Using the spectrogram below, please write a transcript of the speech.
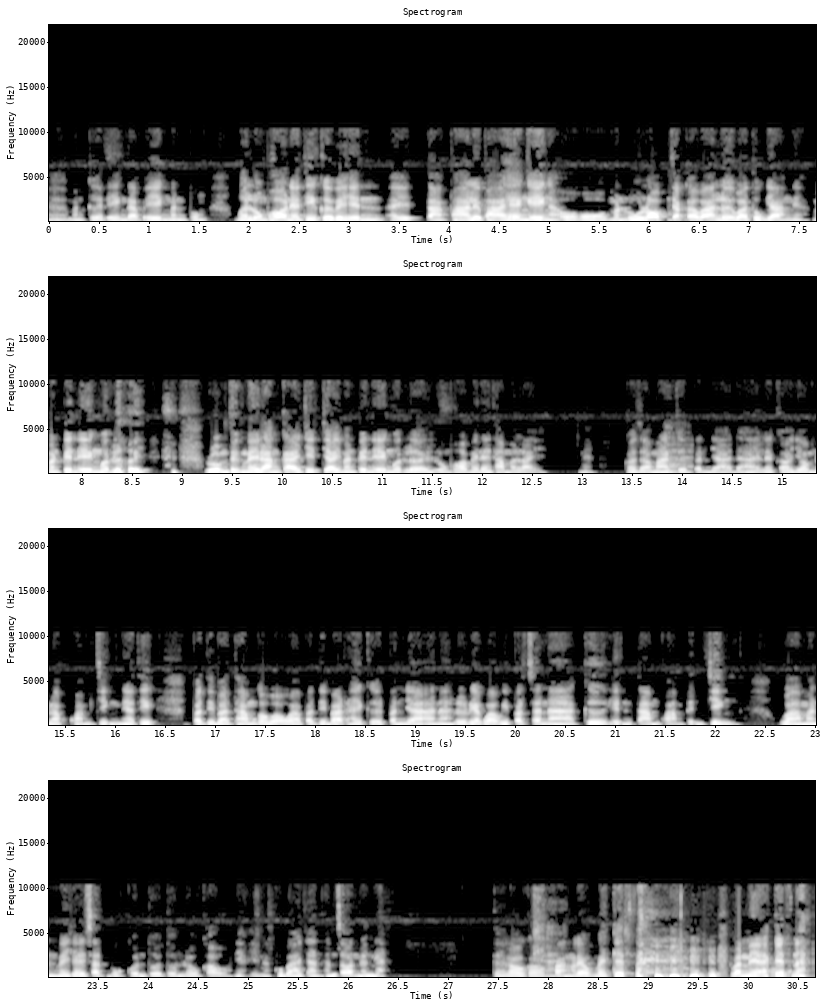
เออมันเกิดเองดับเองมันปรุงเหมือนหลวงพ่อเนี่ยที่เคยไปเห็นไอ้ตากผ้าเลยผ้าแห้งเองอะโอ้โห มันรู้รอบจักรวาลเลยว่าทุกอย่างเนี่ยมันเป็นเองหมดเลย รวมถึงในร่างกายจิตใจมันเป็นเองหมดเลย หลวงพ่อไม่ได้ทำอะไร ก็สามารถเกิดปัญญาได้ แล้วก็ยอมรับความจริงเนี่ยที่ปฏิบัติธรรมเขาบอกว่าปฏิบัติให้เกิดปัญญานะหรือเรียกว่าวิปัสสนาคือเห็นตามความเป็นจริง ว่ามันไม่ใช่สัตว์บุคคลตัวตนเราเขาเนี่ยเห็นไหมครูบาอาจารย์ท่านสอนเรื่องเนี้ยแต่เราก็ค่ะฟังแล้วไม่เก็ตวันนี้เก็ตนะ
